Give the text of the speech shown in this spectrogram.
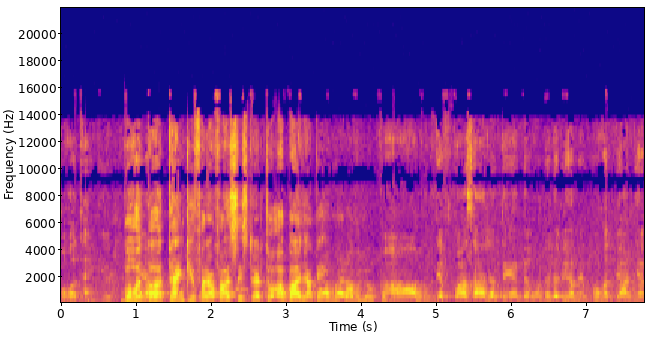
बहुत थैंक यू बहुत बहुत थैंक यू फराफात सिस्टर तो अब आ जाते हैं हमारा व्लॉग को हाँ उनके पास आ जाते हैं। तो उन्होंने भी हमें बहुत प्यार दिया।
